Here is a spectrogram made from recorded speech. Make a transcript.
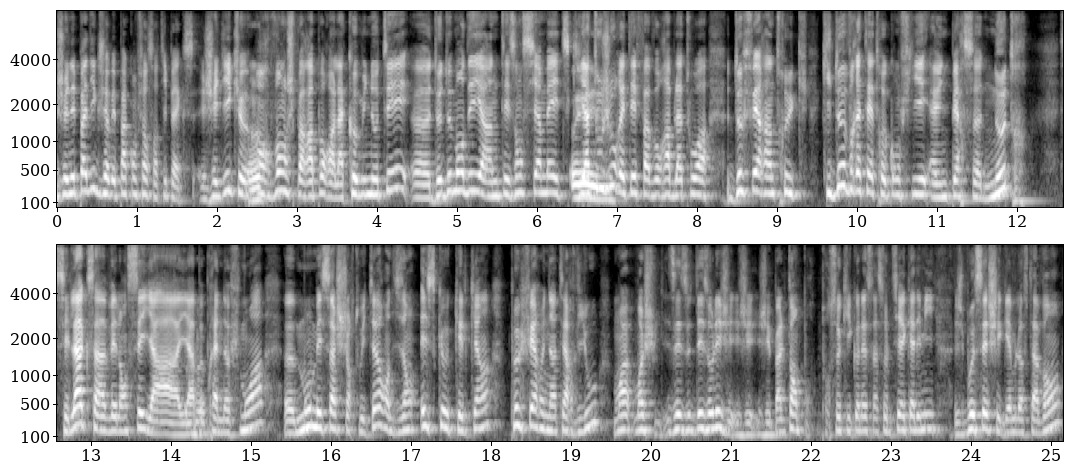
je n'ai pas dit que j'avais pas confiance en Tipex. J'ai dit que Hein en revanche par rapport à la communauté, de demander à un de tes anciens mates qui Oui, a oui, oui. toujours été favorable à toi de faire un truc qui devrait être confié à une personne neutre. C'est là que ça avait lancé il y a, il y a à peu près 9 mois euh, mon message sur Twitter en disant est-ce que quelqu'un peut faire une interview? Moi, moi je suis dés- désolé, j'ai- pas le temps. Pour, pour ceux qui connaissent la Salty Academy, je bossais chez Gameloft avant.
